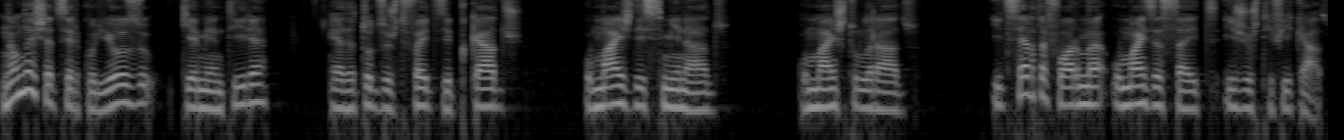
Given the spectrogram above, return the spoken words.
Não deixa de ser curioso que a mentira é de todos os defeitos e pecados o mais disseminado, o mais tolerado e, de certa forma, o mais aceite e justificado.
